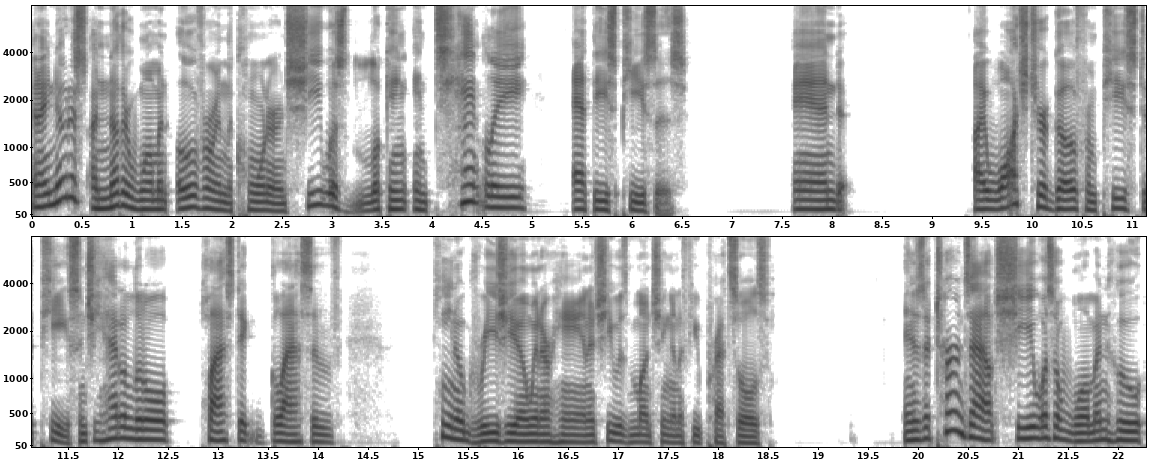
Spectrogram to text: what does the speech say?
And I noticed another woman over in the corner, and she was looking intently at these pieces. And I watched her go from piece to piece, and she had a little plastic glass of Pinot Grigio in her hand, and she was munching on a few pretzels. And as it turns out, she was a woman who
